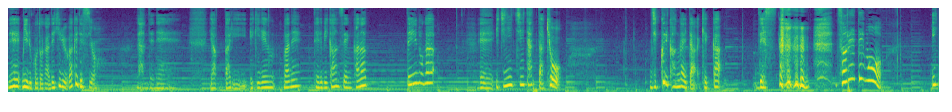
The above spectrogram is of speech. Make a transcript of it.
ね見ることができるわけですよ。なんでねやっぱり駅伝はねテレビ観戦かなっていうのが、えー、1日経った今日じっくり考えた結果です。それでも一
